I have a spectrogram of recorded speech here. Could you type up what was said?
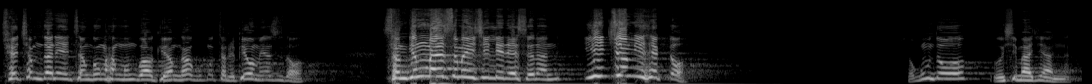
최첨단의 전공 학문과 교양과학부터를 배우면서도 성경 말씀의 진리에 대해서는 1.2색도 조금도 의심하지 않는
